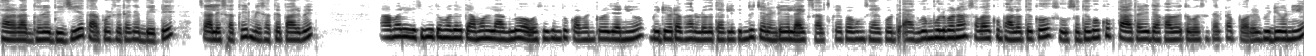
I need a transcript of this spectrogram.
সারা রাত ধরে ভিজিয়ে তারপর সেটাকে বেটে চালের সাথে মেশাতে পারবে। আমার এই রেসিপি তোমাদের কেমন লাগল অবশ্যই কিন্তু কমেন্ট করে জানিও। ভিডিওটা ভালো লাগে থাকলে কিন্তু চ্যানেলটিকে লাইক সাবস্ক্রাইব এবং শেয়ার করতে একদম ভুলবে না। সবাই খুব ভালো থেকো, সুস্থ থেকো, খুব তাড়াতাড়ি দেখা হবে তোমার সাথে একটা পরের ভিডিও নিয়ে।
